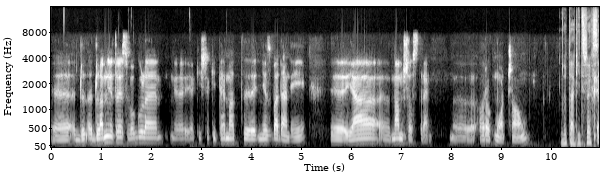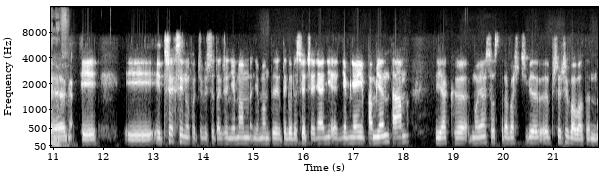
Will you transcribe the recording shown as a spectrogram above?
e, dla mnie to jest w ogóle jakiś taki temat niezbadany. Ja mam siostrę o rok młodszą. No tak, i trzech synów. I, i, i trzech synów oczywiście, także nie mam, nie mam te, tego doświadczenia. Niemniej pamiętam, jak e, moja siostra właściwie e, przeżywała ten,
